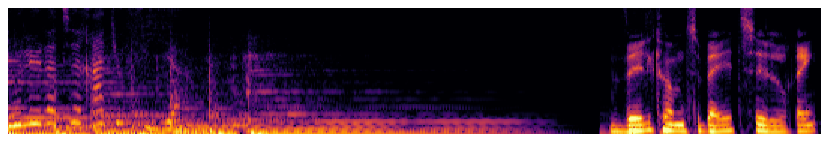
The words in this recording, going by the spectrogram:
Du lytter til Radio 4. Velkommen tilbage til Ring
